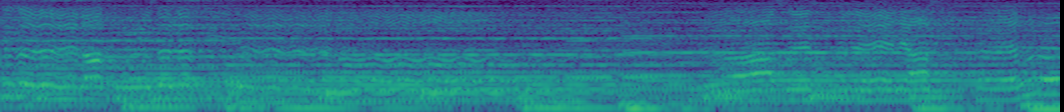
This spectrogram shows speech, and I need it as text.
de la flor del cielo, las estrellas celestes.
